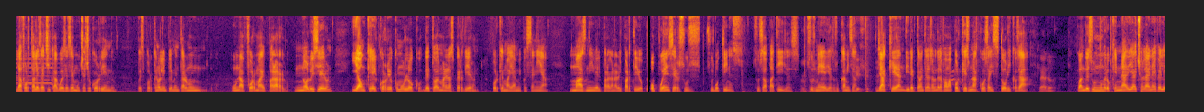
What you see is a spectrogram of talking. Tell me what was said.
la fortaleza de Chicago es ese muchacho corriendo, pues ¿por qué no le implementaron una forma de pararlo? No lo hicieron y aunque él corrió como loco, de todas maneras perdieron, porque Miami pues tenía más nivel para ganar el partido. O pueden ser sus, sus botines, sus zapatillas, sus medias o su camisa, ya quedan directamente en el Salón de la Fama porque es una cosa histórica. O sea, cuando es un número que nadie ha hecho en la NFL,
